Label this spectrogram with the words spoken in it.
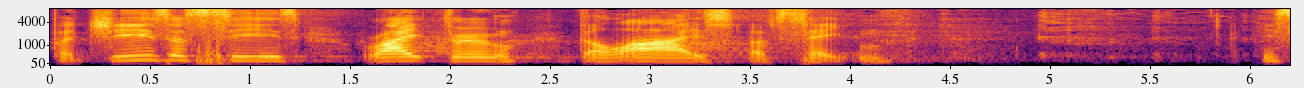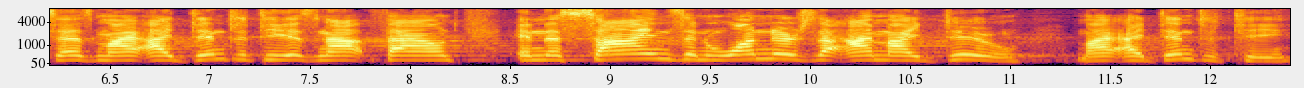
But Jesus sees right through the lies of Satan. He says, My identity is not found in the signs and wonders that I might do. My identity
